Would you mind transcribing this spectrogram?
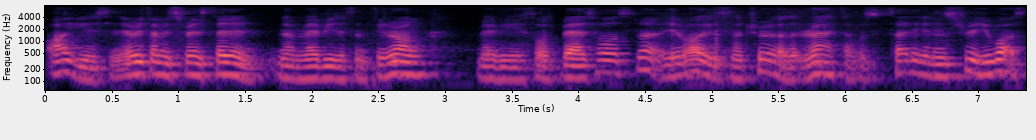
argues, and every time his friends tell him, no, maybe there's something wrong, Maybe he thought bad thoughts. No, he argued, it's not true. I was right. I was tzaddik, and it's true. He was.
